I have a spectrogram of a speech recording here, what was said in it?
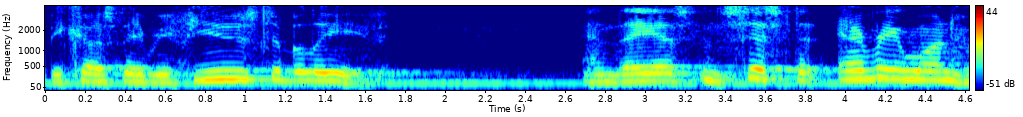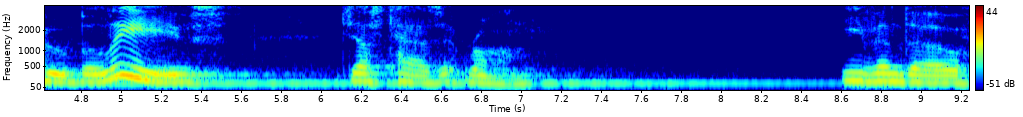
because they refuse to believe. And they insist that everyone who believes just has it wrong, even though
